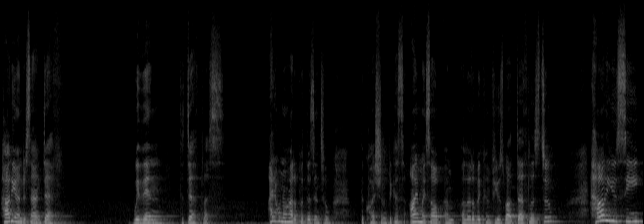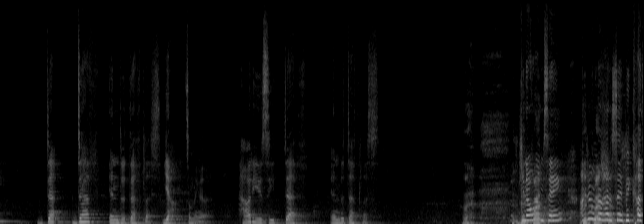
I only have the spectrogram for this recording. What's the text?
how do you understand death within the deathless? I don't know how to put this into the question because I myself am a little bit confused about deathless too. How do you see de- death in the deathless? Yeah, something like that. How do you see death in the deathless? Do you know what I'm saying? I don't know how to say it because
